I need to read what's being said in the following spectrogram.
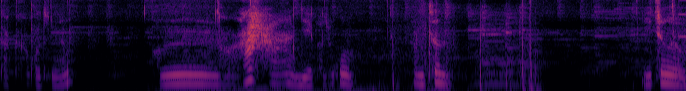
나가거든요. 음. 하하 이래가지고. 아무튼 2층으로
